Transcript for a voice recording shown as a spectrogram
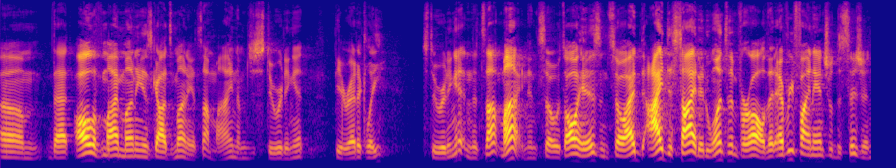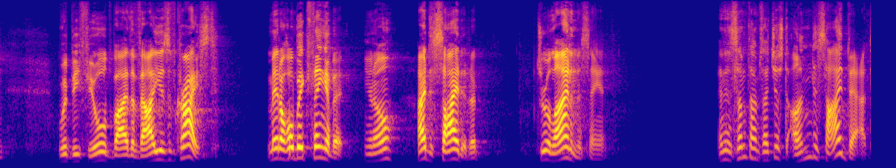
um, that all of my money is God's money. It's not mine. I'm just stewarding it, theoretically, stewarding it, and it's not mine. And so it's all His. And so I, I decided once and for all that every financial decision would be fueled by the values of Christ. Made a whole big thing of it, you know? I decided, I drew a line in the sand. And then sometimes I just undecide that.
